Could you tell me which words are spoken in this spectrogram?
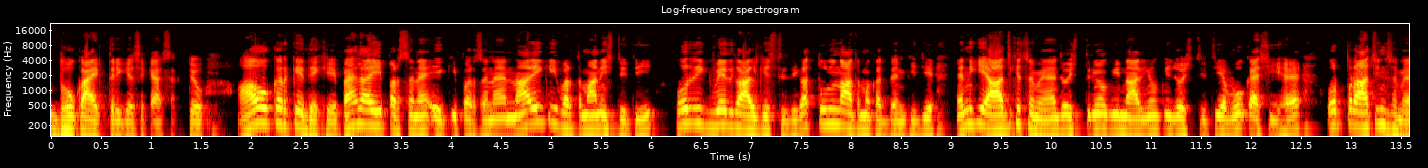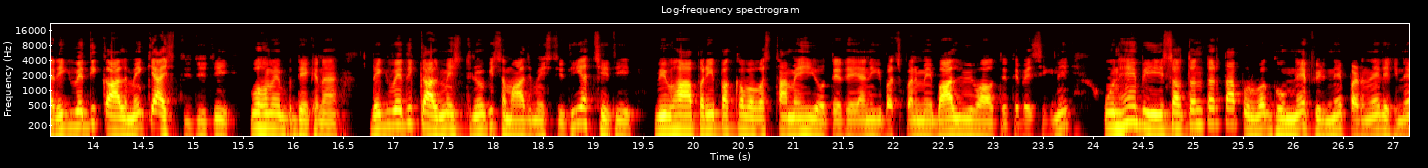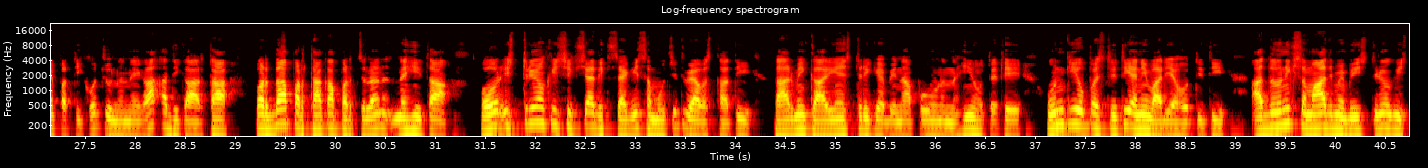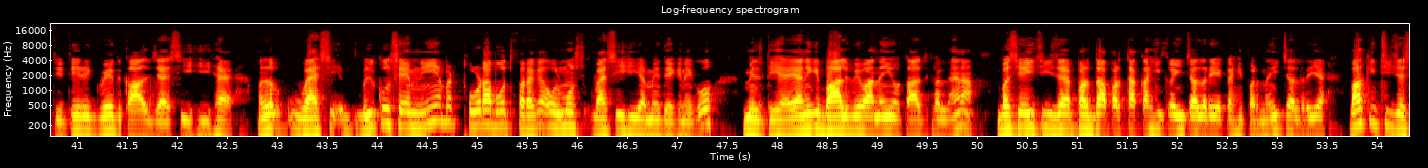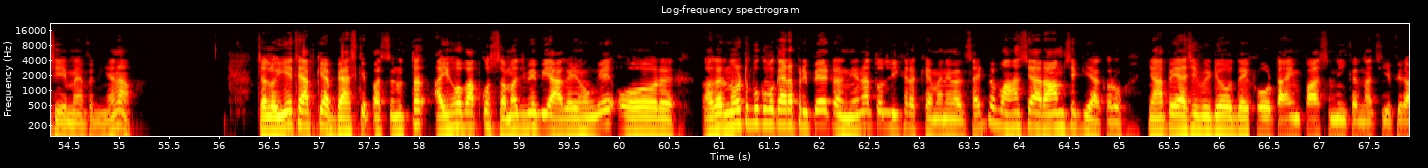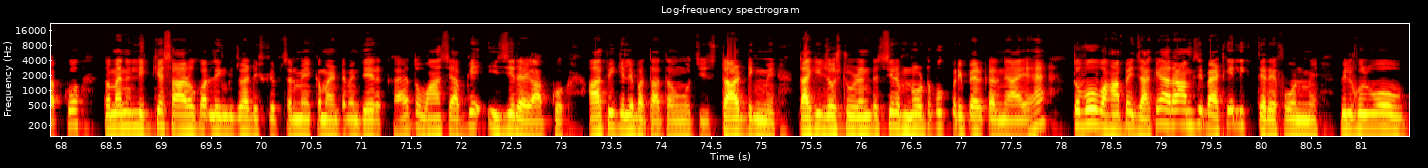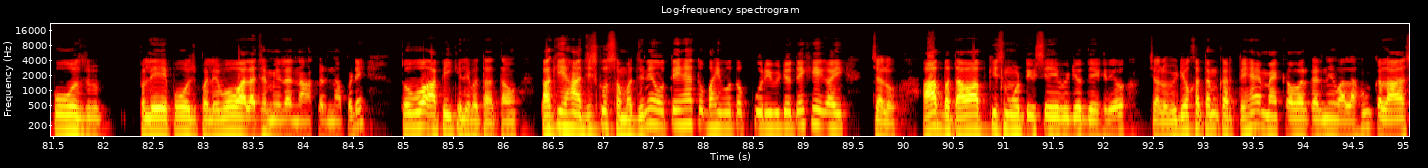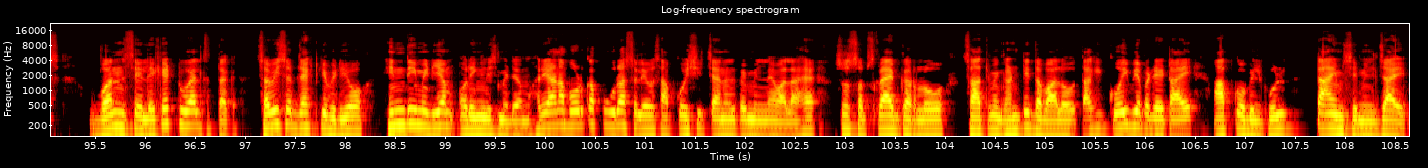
धोखा एक तरीके से कह सकते हो। आओ करके देखे पहला ही पर्सन है, एक ही पर्सन है। नारी की वर्तमान स्थिति और ऋग्वेद काल की स्थिति का तुलनात्मक अध्ययन कीजिए। यानी कि आज के समय है, जो स्त्रियों की, नारियों की जो स्थिति है, वो कैसी है और प्राचीन समय ऋग्वेदिक काल में क्या स्थिति थी, वो हमें देखना है। ऋग्वेदिक काल में स्त्रियों की समाज में स्थिति अच्छी थी। विवाह परिपक्व अवस्था में ही होते थे, यानी कि बचपन में बाल विवाह होते थे बेसिकली उन्हें भी स्वतंत्रता पूर्वक घूमने, फिरने, पढ़ने, लिखने, पति को चुनने का अधिकार था। पर्दा प्रथा का प्रचलन नहीं था और स्त्रियों की शिक्षा दीक्षा की समुचित व्यवस्था थी। धार्मिक कार्य स्त्री के बिना पूर्ण नहीं होते थे। उनकी उपस्थिति अनिवार्य होती थी। आधुनिक समाज में भी स्त्रियों की स्थिति ऋग्वेद काल जैसी ही है। मतलब वैसी, बिल्कुल सेम नहीं है बट थोड़ा बहुत फ़र्क है। ऑलमोस्ट वैसी ही हमें देखने को मिलती है। यानी कि बाल विवाह नहीं होता आजकल, है ना? बस यही चीज़ है। पर्दा प्रथा कहीं कहीं चल रही है, कहीं पर नहीं चल रही है। बाकी चीज़ें सेम है अपनी, है ना? चलो, ये थे आपके अभ्यास के प्रश्न उत्तर। आई होप आपको समझ में भी आ गए होंगे और अगर नोटबुक वगैरह प्रिपेयर करनी है ना तो लिख रखे मैंने वेबसाइट पे, वहाँ से आराम से किया करो। यहाँ पे ऐसी वीडियो देखो टाइम पास नहीं करना चाहिए फिर आपको। तो मैंने लिख के सारों का लिंक जो है डिस्क्रिप्शन में कमेंट में दे रखा है तो वहाँ से आपके ईजी रहेगा आपको। आप ही के लिए बताता हूँ वो चीज़ स्टार्टिंग में, ताकि जो स्टूडेंट सिर्फ़ नोटबुक प्रिपेयर करने आए हैं तो वो वहाँ पे जाके आराम से बैठ के लिखते रहे फ़ोन में। बिल्कुल वो पोज प्ले, पोज प्ले, वो वाला झमेला ना करना पड़े तो वो आप ही के लिए बताता हूँ। बाकी हाँ जिसको समझने होते हैं तो भाई वो तो पूरी वीडियो देखेगा ही। चलो, आप बताओ, आप किस मोटिव से ये वीडियो देख रहे हो? चलो, वीडियो खत्म करते हैं। मैं कवर करने वाला हूँ क्लास वन से लेकर ट्वेल्थ तक। सभी सब्जेक्ट की वीडियो हिंदी मीडियम और इंग्लिश मीडियम हरियाणा बोर्ड का पूरा सिलेबस आपको इसी चैनल पे मिलने वाला है। सो सब्सक्राइब कर लो, साथ में घंटी दबा लो, ताकि कोई भी अपडेट आए, आपको बिल्कुल टाइम से मिल जाए।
